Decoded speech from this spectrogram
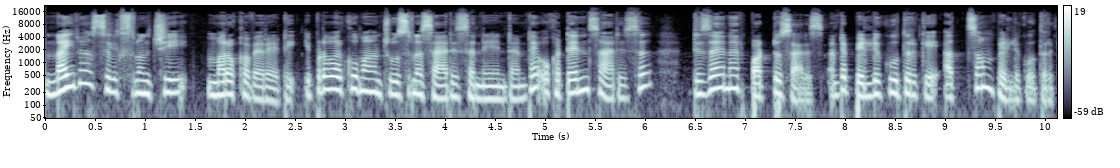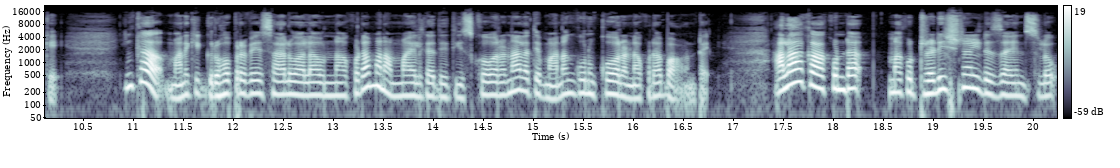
నైరా సిల్క్స్ నుంచి మరొక వెరైటీ ఇప్పటివరకు మనం చూసిన శారీస్ అన్నీ ఏంటంటే ఒక టెన్ శారీస్ డిజైనర్ పట్టు శారీస్ అంటే పెళ్ళి కూతురికే అచ్చం పెళ్ళి కూతురికే. ఇంకా మనకి గృహప్రవేశాలు అలా ఉన్నా కూడా మన అమ్మాయిలకి అది తీసుకోవాలన్నా లేకపోతే మనం కొనుక్కోవాలన్నా కూడా బాగుంటాయి. అలా కాకుండా మాకు ట్రెడిషనల్ డిజైన్స్లో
